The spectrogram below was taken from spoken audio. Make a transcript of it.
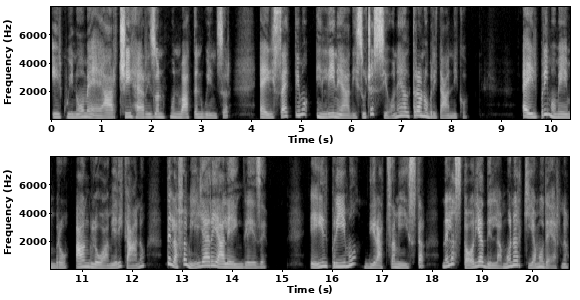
il cui nome è Archie Harrison Moonbatten Windsor, è il settimo in linea di successione al trono britannico. È il primo membro anglo-americano della famiglia reale inglese e il primo di razza mista nella storia della monarchia moderna.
